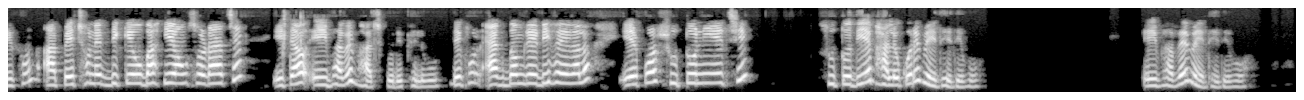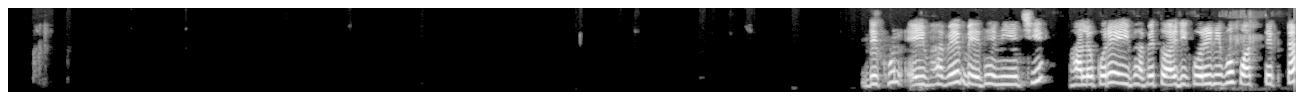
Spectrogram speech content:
দেখুন, আর পেছনের দিকেও বাকি অংশটা আছে, এটাও এইভাবে ভাঁজ করে ফেলব। দেখুন, একদম রেডি হয়ে গেল। এরপর সুতো নিয়েছি, সুতো দিয়ে ভালো করে বেঁধে দেব। এইভাবে বেঁধে দেব। দেখুন, এইভাবে বেঁধে নিয়েছি। ভালো করে এইভাবে তৈরি করে নিব প্রত্যেকটা।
